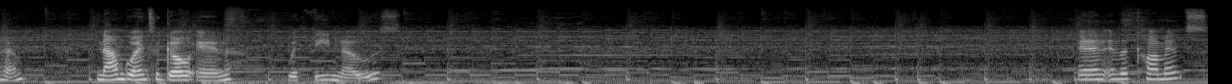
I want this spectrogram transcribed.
Okay. Now I'm going to go in with the nose. And in the comments,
